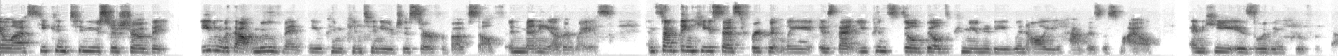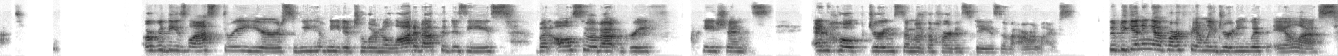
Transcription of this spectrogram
ALS, he continues to show that even without movement, you can continue to serve above self in many other ways. And something he says frequently is that you can still build community when all you have is a smile. And he is living proof of. Over these last three years, we have needed to learn a lot about the disease, but also about grief, patience, and hope during some of the hardest days of our lives. The beginning of our family journey with ALS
